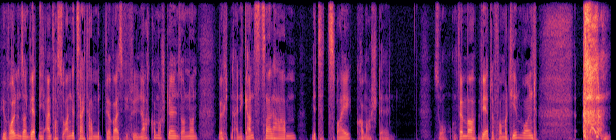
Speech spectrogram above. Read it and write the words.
wir wollen unseren Wert nicht einfach so angezeigt haben mit wer weiß wie viele Nachkommastellen, sondern möchten eine Ganzzahl haben mit zwei Kommastellen. So, und wenn wir Werte formatieren wollen,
